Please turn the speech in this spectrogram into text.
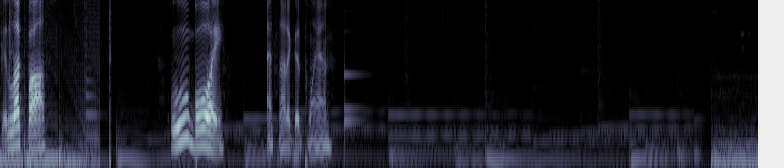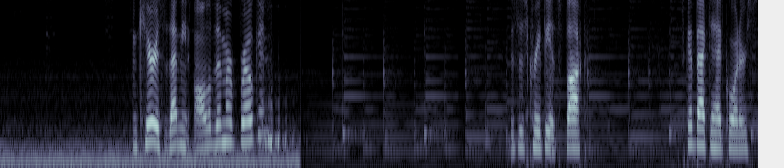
Good luck, boss. Ooh, boy. That's not a good plan. I'm curious, does that mean all of them are broken? This is creepy as fuck. Let's get back to headquarters.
